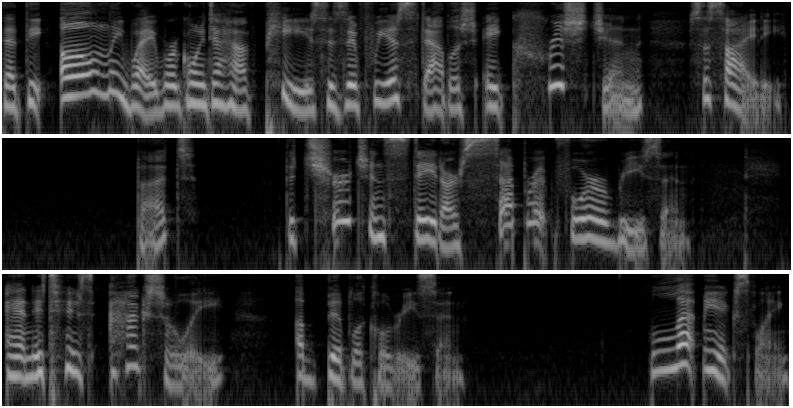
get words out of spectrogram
that the only way we're going to have peace is if we establish a Christian society. But the church and state are separate for a reason, and it is actually a biblical reason. Let me explain.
